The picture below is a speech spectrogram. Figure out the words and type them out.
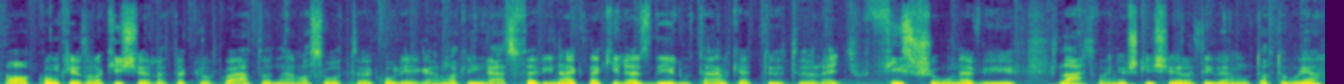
A konkrétan a kísérletekről akkor átadnám a szót kollégámnak, Lindrász Ferinek, neki lesz délután kettőtől egy Show nevű látványos kísérleti bemutatója.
